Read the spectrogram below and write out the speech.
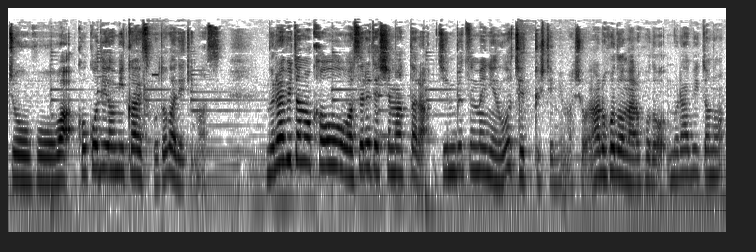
情報はここで読み返すことができます。村人の顔を忘れてしまったら人物メニューをチェックしてみましょう。なるほどなるほど。村人の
